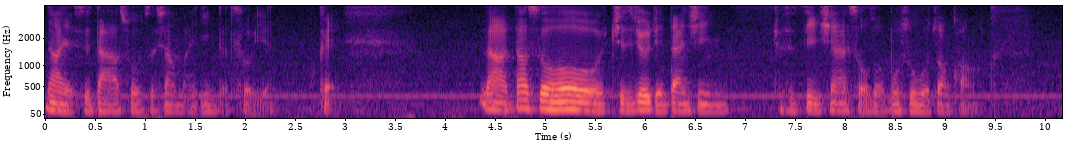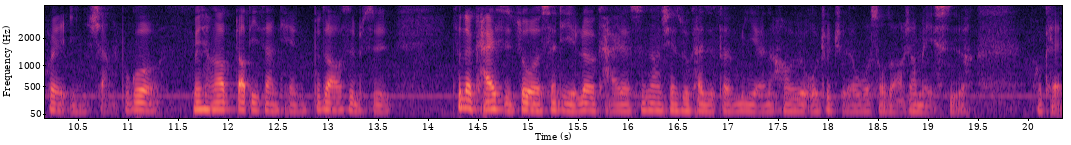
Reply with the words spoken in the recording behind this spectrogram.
那也是大家说这项蛮硬的测验。OK，那那时候其实就有点担心，就是自己现在手肘不舒服状况会影响。不过没想到到第三天，不知道是不是真的开始做，身体热开了，肾上腺素开始分泌了，然后我就觉得我手肘好像没事了。OK，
